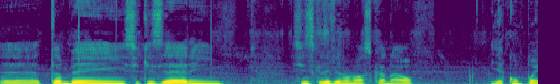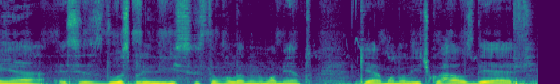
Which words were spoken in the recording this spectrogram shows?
É, também, se quiserem se inscrever no nosso canal e acompanhar essas duas playlists que estão rolando no momento, que é a Monolítico House DF,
